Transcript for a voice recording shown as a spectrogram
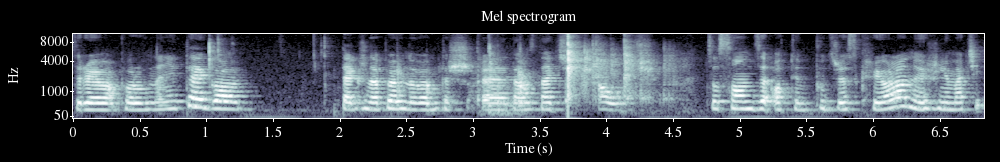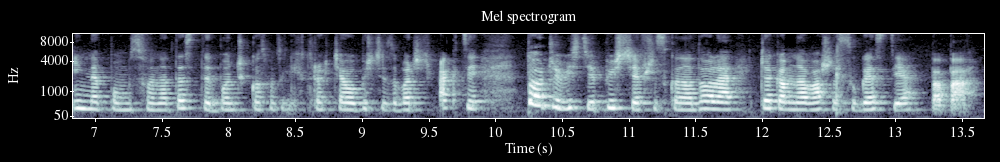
zrobię Wam porównanie tego. Także na pewno Wam też dam znać, auć, co sądzę o tym pudrze z Criolla. No jeżeli macie inne pomysły na testy bądź kosmetyki, które chciałobyście zobaczyć w akcji, to oczywiście piszcie wszystko na dole. Czekam na Wasze sugestie. Pa, pa!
